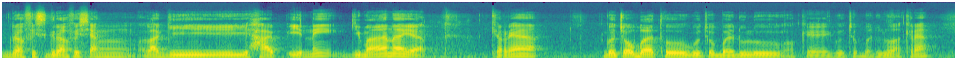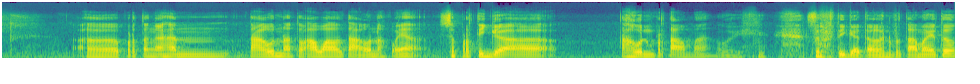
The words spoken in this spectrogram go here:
grafis-grafis yang lagi hype ini gimana ya? Akhirnya gue coba tuh gue coba dulu. Oke gue coba dulu. Akhirnya uh, pertengahan tahun atau awal tahun lah pokoknya sepertiga tahun pertama woi. Sepertiga tahun pertama itu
